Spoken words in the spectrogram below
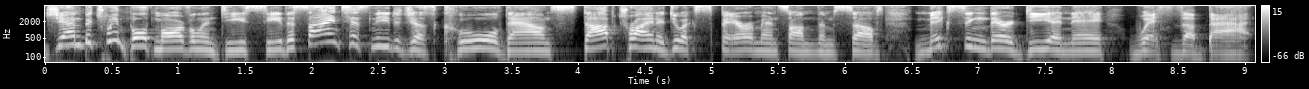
Jem, between both Marvel and DC, the scientists need to just cool down, stop trying to do experiments on themselves, mixing their DNA with the bat.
